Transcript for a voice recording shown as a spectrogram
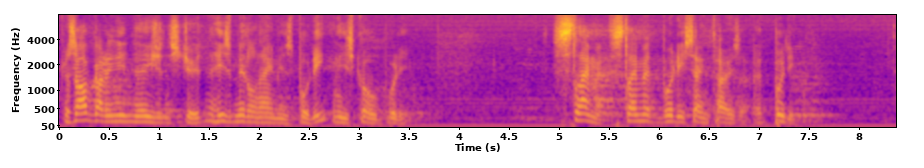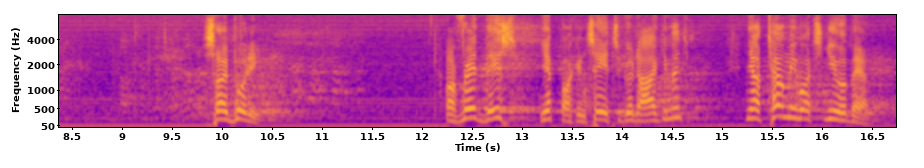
Because I've got an Indonesian student, his middle name is Budi, and he's called Budi. Slamet, Slamet Budi Santosa, but Budi. So, Budi, I've read this, yep, I can see it's a good argument. Now tell me what's new about it.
